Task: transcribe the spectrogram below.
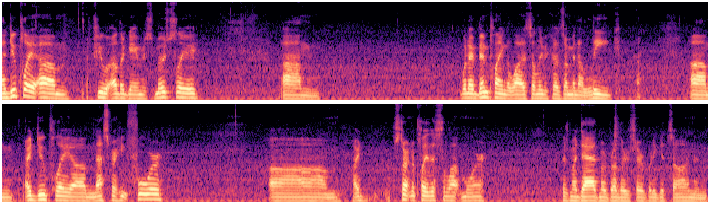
I do play um, a few other games, mostly um, what I've been playing a lot is only because I'm in a league um, I do play um, NASCAR Heat 4. Um, I'm starting to play this a lot more. Because my dad, my brothers, everybody gets on and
